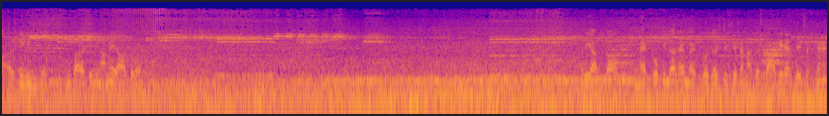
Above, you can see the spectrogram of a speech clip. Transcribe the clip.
आर टी वी भी चलती है। उनका आर टी वी नाम है ऑटो है। और ये आपका मेट्रो पिलर है, मेट्रो जस्ट स्टेशन जस्ट आगे है, देख सकते हैं।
